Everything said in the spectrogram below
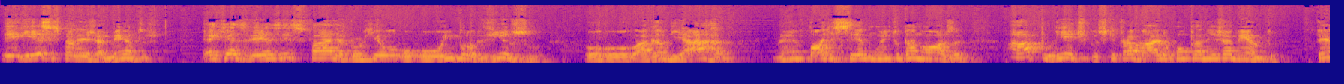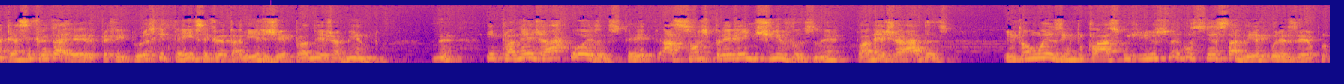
E, e, esses planejamentos é que às vezes falha, porque o, o, o improviso, o, a gambiarra, né, pode ser muito danosa. Há políticos que trabalham com planejamento. Tem até eh, prefeituras que têm secretarias de planejamento. Né? E planejar coisas, ter ações preventivas, né? planejadas. Então, um exemplo clássico disso é você saber, por exemplo,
